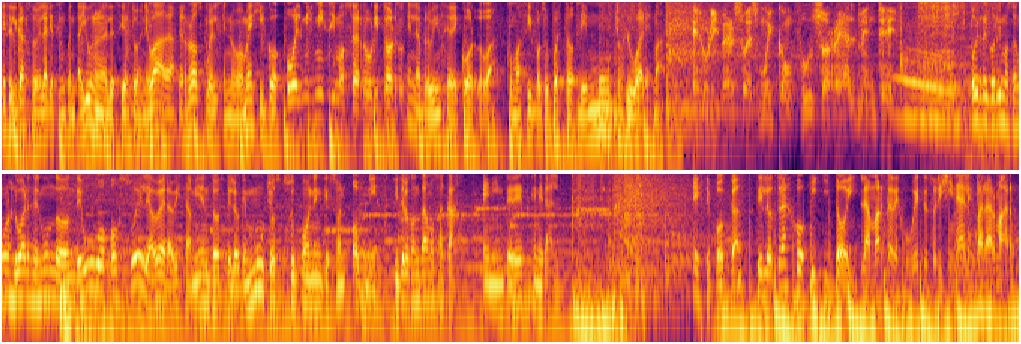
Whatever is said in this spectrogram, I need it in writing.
Es el caso del Área 51 en el desierto de Nevada, de Roswell en Nuevo México, o el mismísimo Cerro Uritorco en la provincia de Córdoba, como así, por supuesto, de muchos lugares más universo es muy confuso realmente. Hoy recorrimos algunos lugares del mundo donde hubo o suele haber avistamientos de lo que muchos suponen que son ovnis. Y te lo contamos acá, en Interés General. Este podcast te lo trajo Ikitoy, la marca de juguetes originales para armar.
